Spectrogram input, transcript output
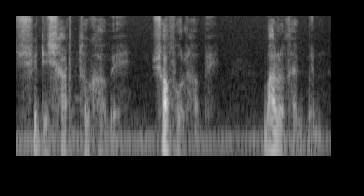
সেটি সার্থক হবে সফল হবে। ভালো থাকবেন।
